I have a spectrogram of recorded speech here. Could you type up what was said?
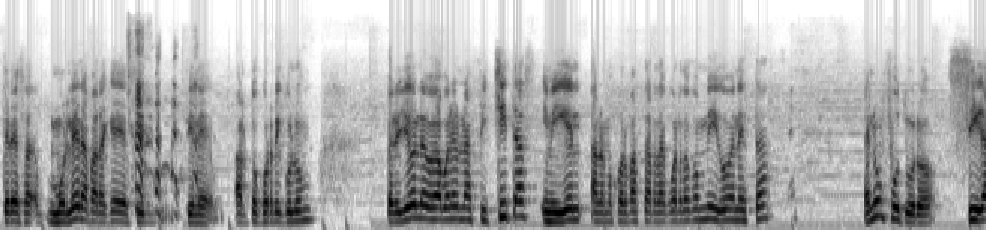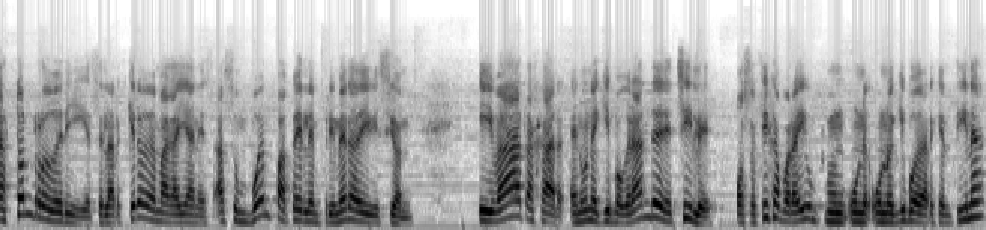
Teresa Mulera, ¿para qué decir? Tiene harto currículum. Pero yo le voy a poner unas fichitas, y Miguel a lo mejor va a estar de acuerdo conmigo en esta. En un futuro, si Gastón Rodríguez, el arquero de Magallanes, hace un buen papel en primera división y va a atajar en un equipo grande de Chile, o se fija por ahí un, un- un equipo de Argentina,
